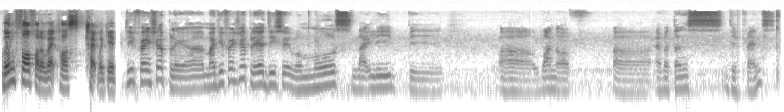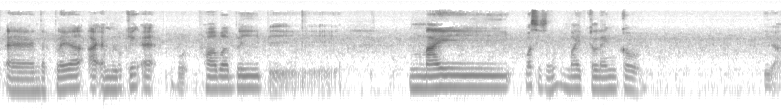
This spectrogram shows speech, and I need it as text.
Don't fall for the Weghorst trap again. Differential player, my differential player this week will most likely be uh, one of uh, Everton's defense, and the player I am looking at probably be my what's his name, Mykolenko. Yeah,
